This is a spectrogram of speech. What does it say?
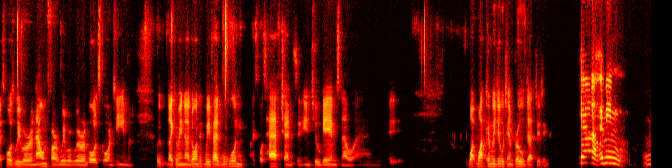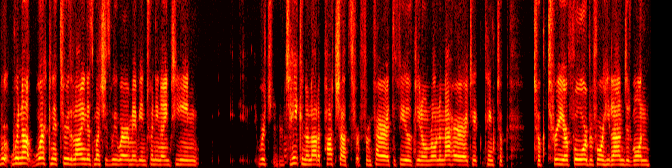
I suppose we were renowned for? We were we were a goal scoring team. Like I mean, I don't think we've had one I suppose half chance in two games now what what can we do to improve that? Do you think? Yeah, I mean, we're, we're not working it through the line as much as we were maybe in 2019. We're taking a lot of pot shots for, from far out the field. You know, Ronan Maher, I take, think took took three or four before he landed one.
